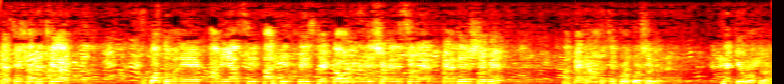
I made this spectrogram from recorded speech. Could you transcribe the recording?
ব্যাচের সাথে ছিলাম। বর্তমানে আমি আছি পার্কিং বেসড একটা অর্গানাইজেশনের সিনিয়র ম্যানেজার হিসেবে। ব্যাকগ্রাউন্ড হচ্ছে প্রকৌশলী। থ্যাংক ইউ বন্ধুরা।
